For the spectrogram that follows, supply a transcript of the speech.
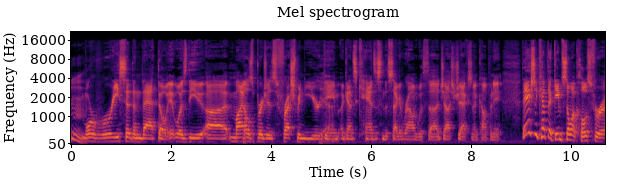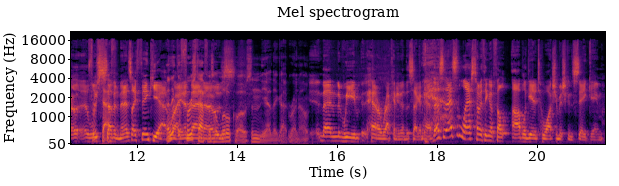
Hmm. More recent than that, though, it was the uh, Miles Bridges freshman year game against Kansas in the second round with uh, Josh Jackson and company. They actually kept that game somewhat close for uh, at least half. seven minutes, I think. Yeah, I think right. the first then, half was uh, a little close, and yeah, they got run out. And then we had a reckoning in the second half. That's that's the last time I think I felt obligated to watch a Michigan State game.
